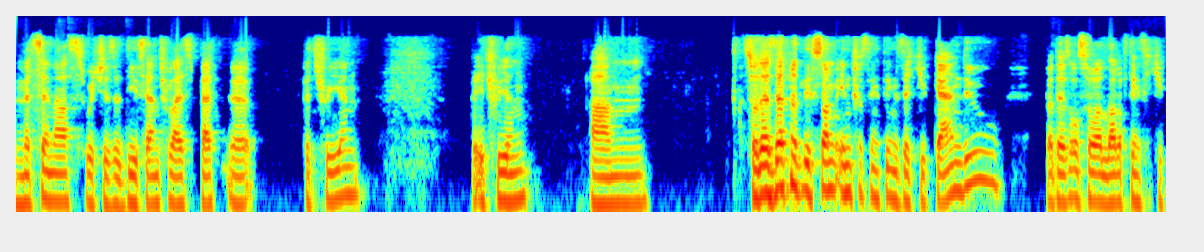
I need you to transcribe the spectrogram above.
Mecenas, which is a decentralized pet, uh, Patreon Patreon. Um, so there's definitely some interesting things that you can do, but there's also a lot of things that you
